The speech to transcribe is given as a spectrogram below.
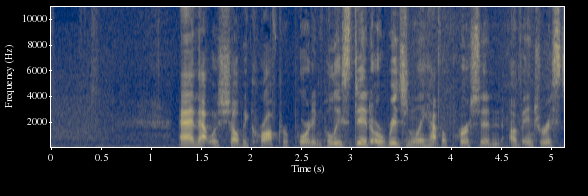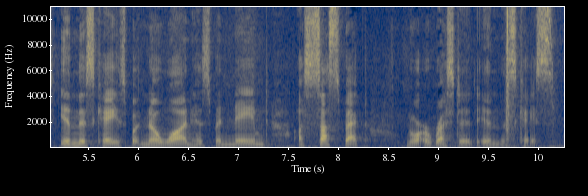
And that was Shelby Croft reporting. Police did originally have a person of interest in this case, but no one has been named a suspect nor arrested in this case.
